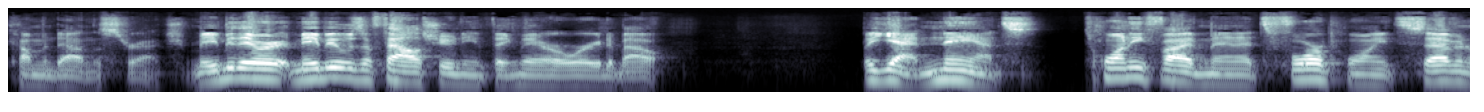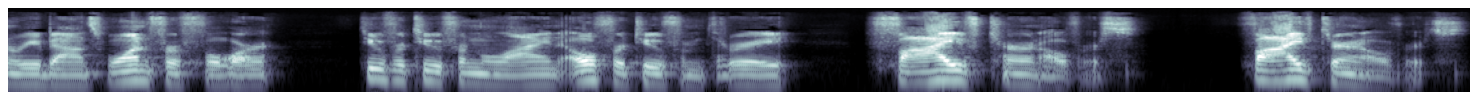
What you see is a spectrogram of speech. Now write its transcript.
coming down the stretch. Maybe they were maybe it was a foul shooting thing they were worried about. But yeah, Nance, 25 minutes, 4 points, 7 rebounds, 1 for 4, 2 for 2 from the line, 0 for 2 from 3, 5 turnovers. Five turnovers.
